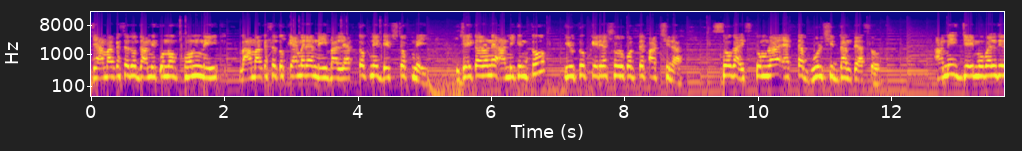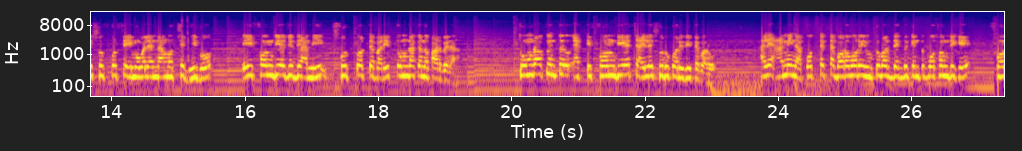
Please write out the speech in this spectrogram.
যে আমার কাছে তো দামি কোনো ফোন নেই বা আমার কাছে তো ক্যামেরা নেই বা ল্যাপটপ নেই ডেস্কটপ নেই। যেই কারণে আমি কিন্তু ইউটিউব কেরিয়ার শুরু করতে পারছি না। সো গাইস তোমরা একটা ভুল সিদ্ধান্তে আসো আমি যে মোবাইল দিয়ে শ্যুট করছি, এই মোবাইলের নাম হচ্ছে ভিভো এই ফোন দিয়ে যদি আমি শ্যুট করতে পারি, তোমরা কেন পারবে না? তোমরাও কিন্তু একটি ফোন দিয়ে চাইলে শুরু করে দিতে পারো। খালি আমি না, প্রত্যেকটা বড় বড় ইউটিউবার দেখবে কিন্তু প্রথম দিকে ফোন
